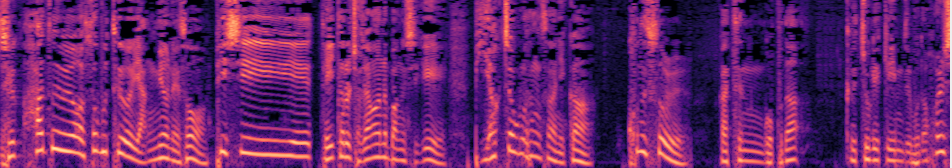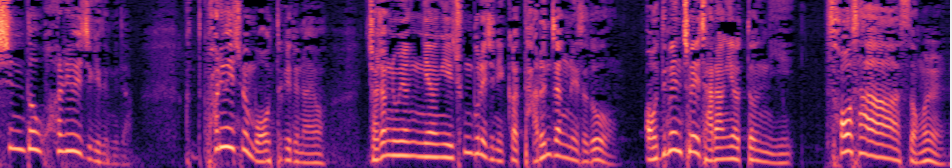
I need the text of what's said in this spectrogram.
즉 하드웨어, 소프트웨어 양면에서 PC의 데이터를 저장하는 방식이 비약적으로 상승하니까 콘솔 같은 것보다 그쪽의 게임들보다 훨씬 더 화려해지게 됩니다. 그- 화려해지면 뭐 어떻게 되나요? 저장 용량이 충분해지니까 다른 장르에서도 어드벤처의 자랑이었던 이 서사성을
